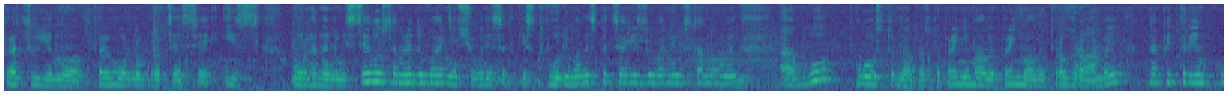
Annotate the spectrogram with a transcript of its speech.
працюємо в переговорному процесі із органами місцевого самоврядування, що вони все-таки створювали спеціалізовані установи, або просто-напросто приймали, приймали програми на підтримку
